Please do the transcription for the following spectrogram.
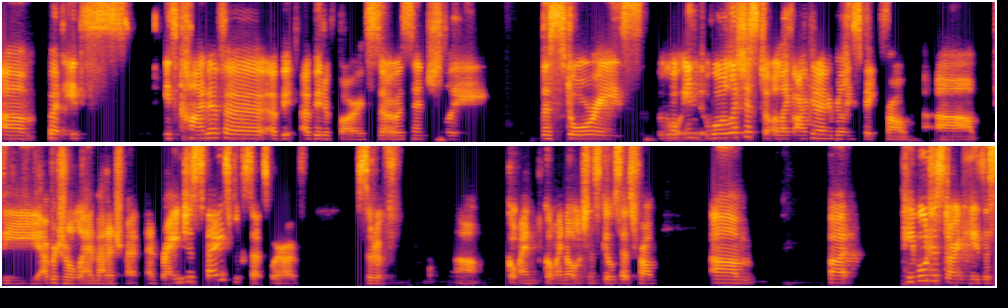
Um, but it's it's kind of a, a bit a bit of both. So essentially, the stories. Well, in well, let's just talk, like I can only really speak from um, the Aboriginal land management and ranger space because that's where I've sort of um, got my got my knowledge and skill sets from. Um, but people just don't hear the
